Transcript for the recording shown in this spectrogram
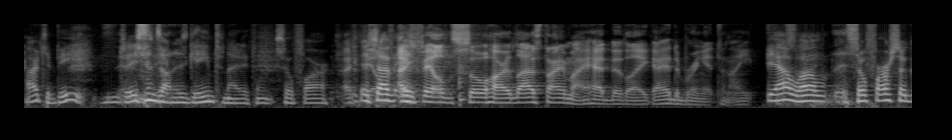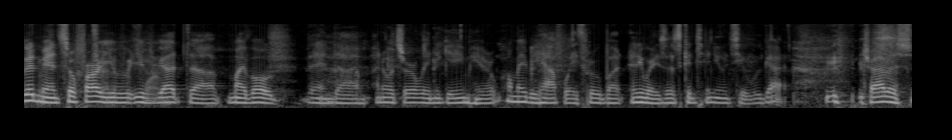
hard to beat. Jason's on his game tonight, I think, so far. I It's failed, I've- I it- failed so hard last time. I had to like I had to bring it tonight. Yeah, well, so far so good, man. So far you you've got uh, my vote, and uh, I know it's early in the game here. Well, maybe halfway through, but anyways, let's continue and see what we got. Travis,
